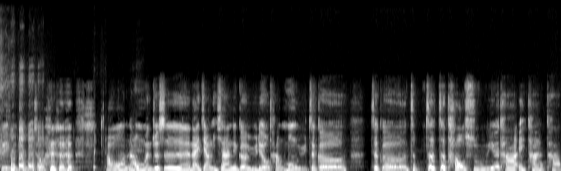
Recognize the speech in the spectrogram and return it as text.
对，没错，没错。好哦，那我们就是来讲一下那个《与柳堂梦雨》这个、这个、这、这、这套书，因为它，哎，它、它、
